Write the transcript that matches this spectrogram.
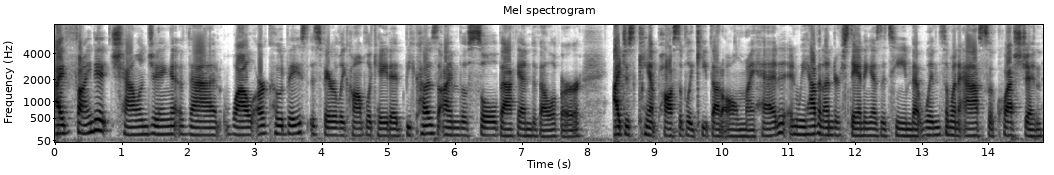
I find it challenging that while our code base is fairly complicated, because I'm the sole backend developer I just can't possibly keep that all in my head. And we have an understanding as a team that when someone asks a question,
